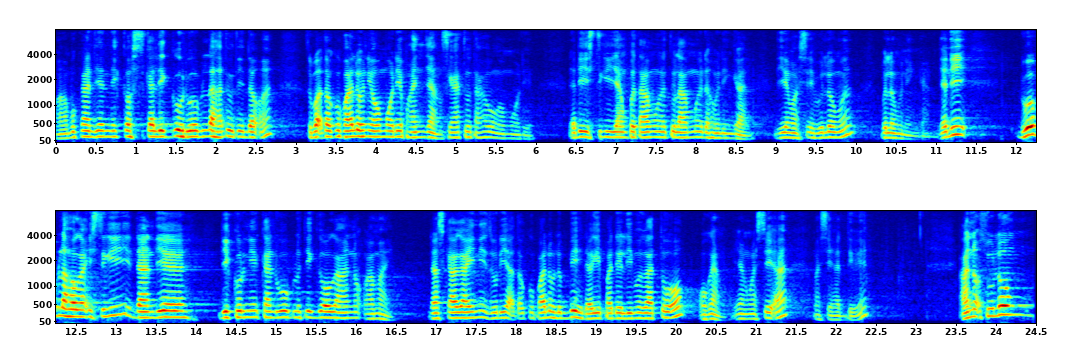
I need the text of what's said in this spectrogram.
Ha, bukan dia nikah sekaligus dua belah tu tidak. Ha? Sebab Tok Kupaluh ni umur dia panjang. Seratus tahun umur dia. Jadi isteri yang pertama tu lama dah meninggal. Dia masih belum ha? belum meninggal. Jadi dua belah orang isteri dan dia dikurniakan 23 orang anak ramai. Dan sekarang ini zuriat Tok Kupaluh lebih daripada 500 orang yang masih ah masih ada. Eh. Anak sulung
